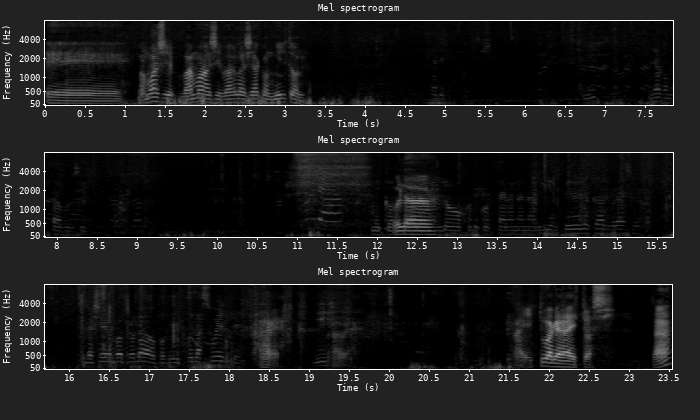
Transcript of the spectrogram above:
Eh, vamos, a, vamos a llevarla ya con Milton. Mirá cómo está, pobrecito. Me cortaron Hola. el ojo, le cortaron la nariz, el pedo y acá el brazo. Se la llevan para otro lado para que después la suelten. A ver, Y a ver. Ahí, tú agarra esto así. ¿Ah?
